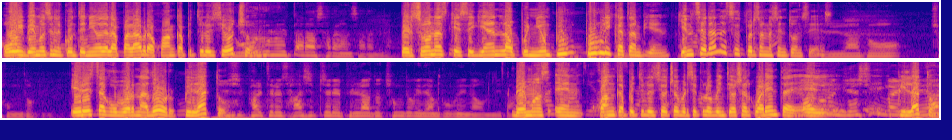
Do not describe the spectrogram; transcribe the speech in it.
Hoy vemos en el contenido de la palabra, Juan capítulo 18, personas que seguían la opinión pública también. ¿Quiénes serán esas personas entonces? Era este gobernador, Pilato. Vemos en Juan capítulo 18, versículo 28 al 40, el Pilato.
